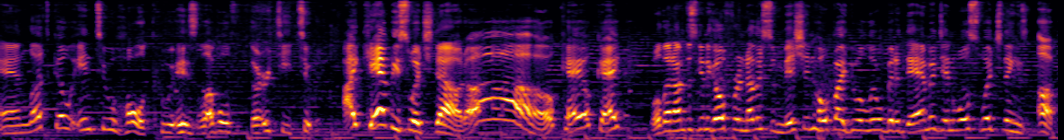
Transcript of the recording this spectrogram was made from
and let's go into Hulk, who is level 32. I can't be switched out. Oh, okay, okay. Well, then I'm just going to go for another submission. Hope I do a little bit of damage, and we'll switch things up.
